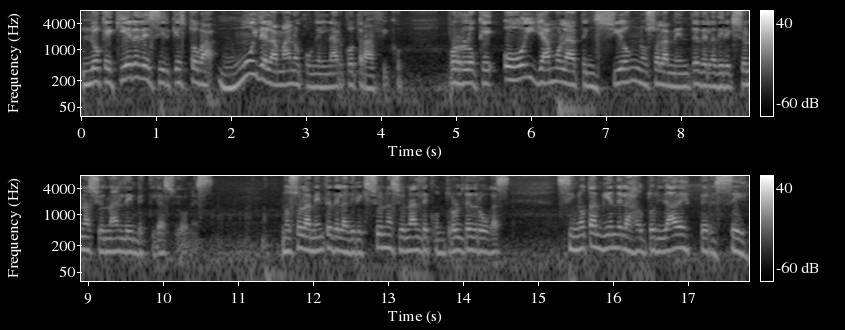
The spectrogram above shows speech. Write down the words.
Lo que quiere decir que esto va muy de la mano con el narcotráfico por lo que hoy llamo la atención no solamente de la Dirección Nacional de Investigaciones, no solamente de la Dirección Nacional de Control de Drogas, sino también de las autoridades per se,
